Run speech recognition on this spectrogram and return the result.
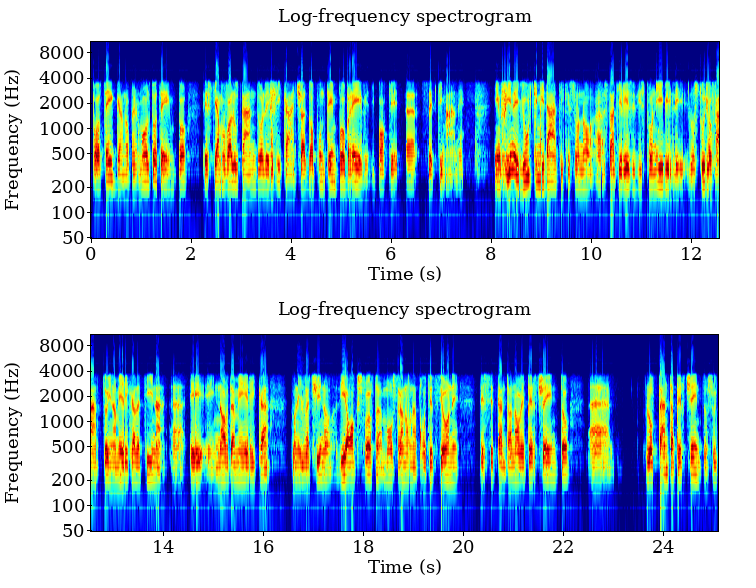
proteggano per molto tempo e stiamo valutando l'efficacia dopo un tempo breve di poche eh, settimane. Infine gli ultimi dati che sono uh, stati resi disponibili, lo studio fatto in America Latina uh, e in Nord America con il vaccino di Oxford mostrano una protezione del 79%, uh, l'80% sui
